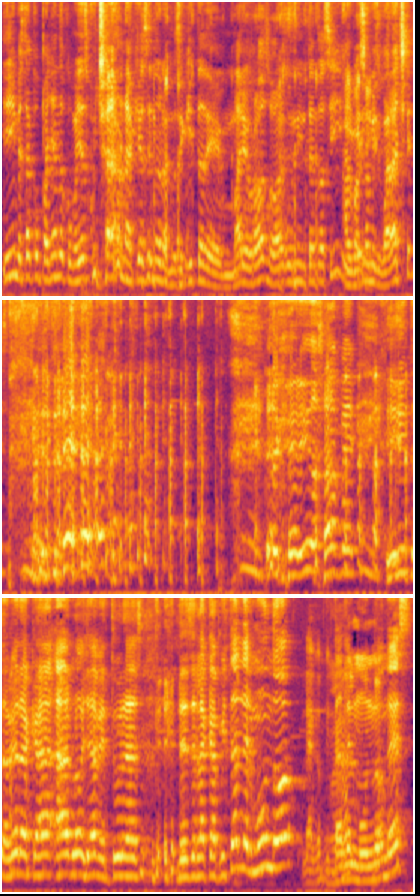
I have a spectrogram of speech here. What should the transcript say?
y me está acompañando, como ya escucharon, aquí haciendo la musiquita de Mario Bros. o algún intento así. y Algo viendo así. mis guaraches. El querido Zape y también acá Arlo y Aventuras desde la capital del mundo. La capital del mundo. ¿Dónde es?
